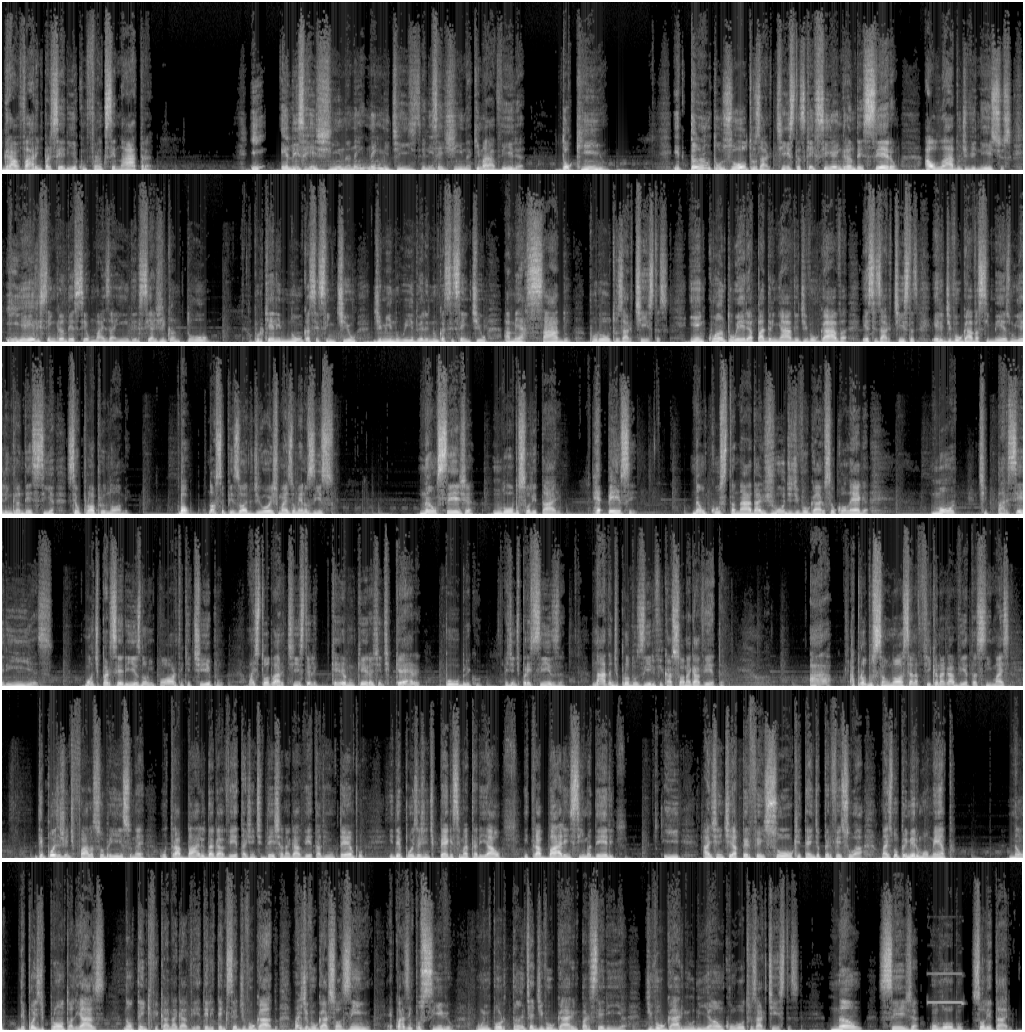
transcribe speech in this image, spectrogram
Gravar em parceria com Frank Sinatra. E Elis Regina, nem, nem me diz, Elis Regina, que maravilha. Toquinho. E tantos outros artistas que se engrandeceram ao lado de Vinícius. E ele se engrandeceu mais ainda, ele se agigantou. Porque ele nunca se sentiu diminuído, ele nunca se sentiu ameaçado por outros artistas. E enquanto ele apadrinhava e divulgava esses artistas, ele divulgava a si mesmo e ele engrandecia seu próprio nome. Bom, nosso episódio de hoje mais ou menos isso. Não seja um lobo solitário. Repense. Não custa nada, ajude a divulgar o seu colega. Monte parcerias. Monte parcerias, não importa que tipo. Mas todo artista, ele queira ou não queira, a gente quer público. A gente precisa. Nada de produzir e ficar só na gaveta. A, a produção nossa, ela fica na gaveta assim, mas depois a gente fala sobre isso, né? O trabalho da gaveta. A gente deixa na gaveta ali um tempo e depois a gente pega esse material e trabalha em cima dele e a gente aperfeiçoa o que tem de aperfeiçoar. Mas no primeiro momento, não depois de pronto, aliás, não tem que ficar na gaveta, ele tem que ser divulgado. Mas divulgar sozinho é quase impossível. O importante é divulgar em parceria, divulgar em união com outros artistas. Não seja um lobo solitário.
